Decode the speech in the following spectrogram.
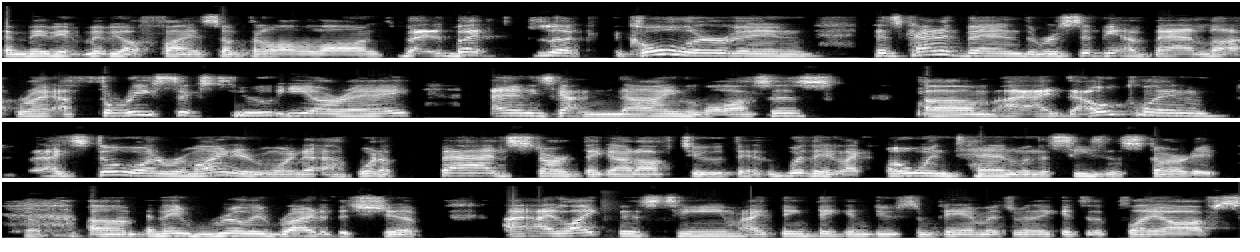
And maybe maybe I'll find something along the lines. But but look, Cole Irvin has kind of been the recipient of bad luck, right? A three six two ERA, and he's got nine losses. Um, I, Oakland, I still want to remind everyone what a bad start they got off to. They, were they like 0 and 10 when the season started? Yep. Um, and they really righted the ship. I, I, like this team. I think they can do some damage when they get to the playoffs.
